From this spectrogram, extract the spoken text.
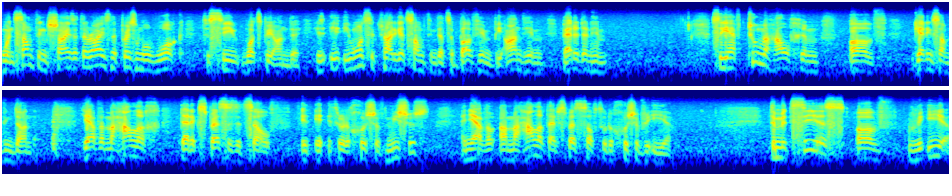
when something shines at the horizon, the person will walk to see what's beyond it. He, he wants to try to get something that's above him, beyond him, better than him. So you have two mahalchim of getting something done. You have a mahalach that expresses itself it, it, through the chush of mishus, and you have a, a mahalach that expresses itself through the chush of re'iyah. The mitzias of re'iyah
